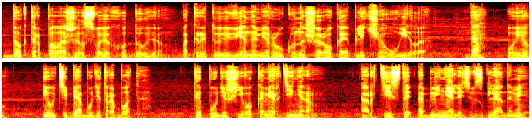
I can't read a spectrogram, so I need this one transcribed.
Доктор положил свою худую, покрытую венами руку на широкое плечо Уилла. «Да, Уилл, и у тебя будет работа. Ты будешь его камердинером. Артисты обменялись взглядами,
